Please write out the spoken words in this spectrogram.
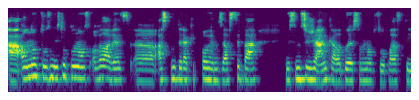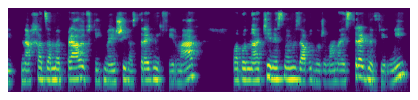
A ono tú zmysluplnosť oveľa viac, uh, aspoň teda keď poviem za seba, myslím si, že Anka, alebo je so mnou súhlasiť, nachádzame práve v tých menších a stredných firmách, lebo na tie nesmieme zabudnúť, že máme aj stredné firmy,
